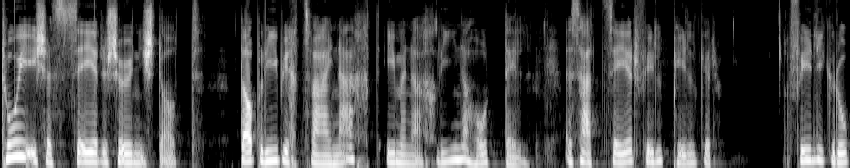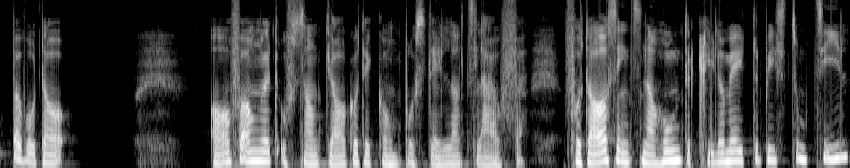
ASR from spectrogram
Tui ist eine sehr schöne Stadt. Da blieb ich zwei Nächte in einem kleinen Hotel. Es hat sehr viele Pilger. Viele Gruppen, die da anfangen, auf Santiago de Compostela zu laufen. Von da sind es noch 100 Kilometer bis zum Ziel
